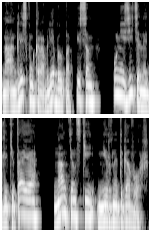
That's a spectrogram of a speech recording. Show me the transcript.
на английском корабле был подписан унизительный для Китая Нанкинский мирный договор.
